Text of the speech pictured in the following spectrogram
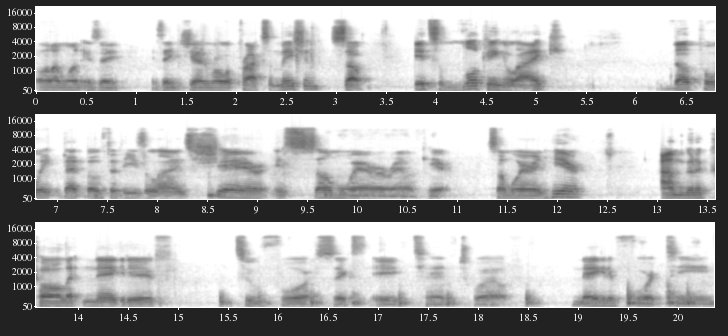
All I want is a is a general approximation. So it's looking like the point that both of these lines share is somewhere around here. Somewhere in here. I'm going to call it negative 2, 4, 6, 8, 10, 12. Negative 14.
